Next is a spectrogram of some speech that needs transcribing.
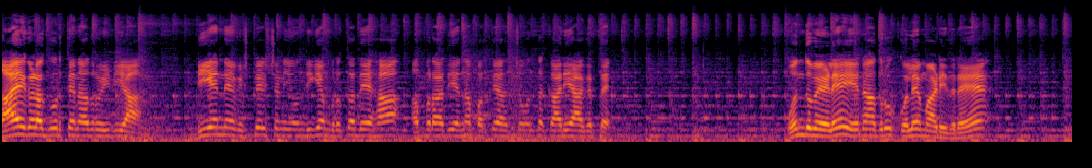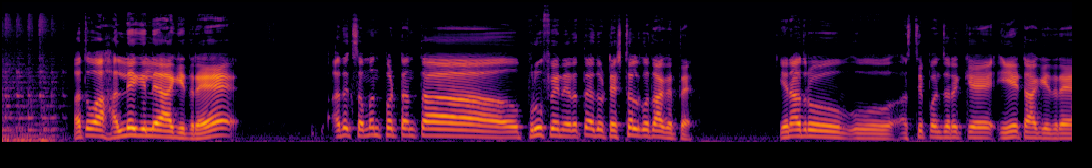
ಗಾಯಗಳ ಗುರುತೇನಾದರೂ ಇದೆಯಾ? ಡಿ ಎನ್ ಎ ವಿಶ್ಲೇಷಣೆಯೊಂದಿಗೆ ಮೃತದೇಹ ಅಪರಾಧಿಯನ್ನು ಪತ್ತೆ ಹಚ್ಚುವಂತ ಕಾರ್ಯ ಆಗುತ್ತೆ. ಒಂದು ವೇಳೆ ಏನಾದರೂ ಕೊಲೆ ಮಾಡಿದರೆ ಅಥವಾ ಹಲ್ಲೆಗಿಲ್ಲೆ ಆಗಿದ್ರೆ ಅದಕ್ಕೆ ಸಂಬಂಧಪಟ್ಟಂಥ ಪ್ರೂಫ್ ಏನಿರುತ್ತೆ ಅದು ಟೆಸ್ಟಲ್ಲಿ ಗೊತ್ತಾಗುತ್ತೆ. ಏನಾದರೂ ಅಸ್ಥಿಪಂಜರಕ್ಕೆ ಏಟ್ ಆಗಿದ್ರೆ,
